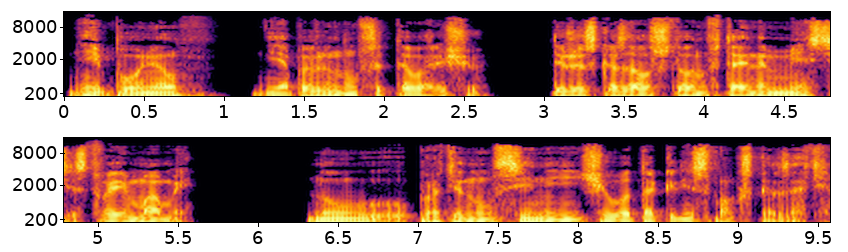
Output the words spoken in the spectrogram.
«Не понял». Я повернулся к товарищу. «Ты же сказал, что он в тайном месте с твоей мамой». «Ну...» — протянул Сеня и ничего так и не смог сказать.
